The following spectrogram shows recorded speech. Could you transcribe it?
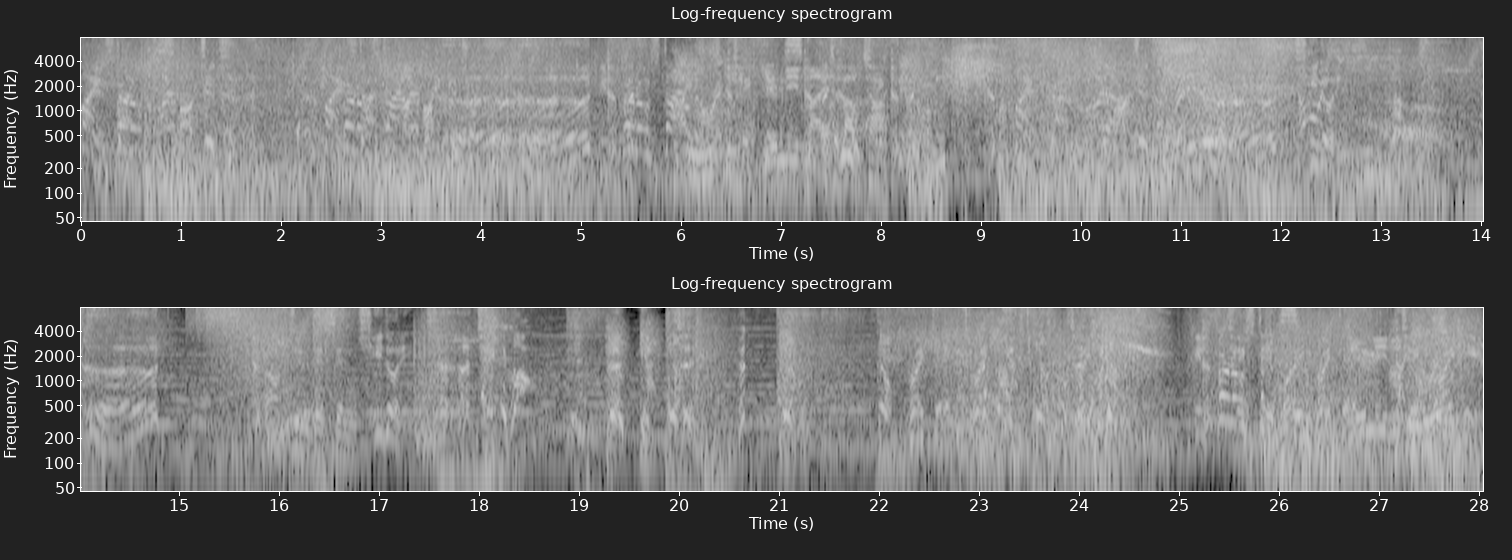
Fire style! Fireball jutsu! Fire style! Fireball control! Inferno style! I'm ready! You need my It's about time. Fire style! Jutsu! Ready to run! Chidori! I'll do this in Chidori! Take Right there! Right there! Right here! Inferno steel! Right there! You need my right here!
